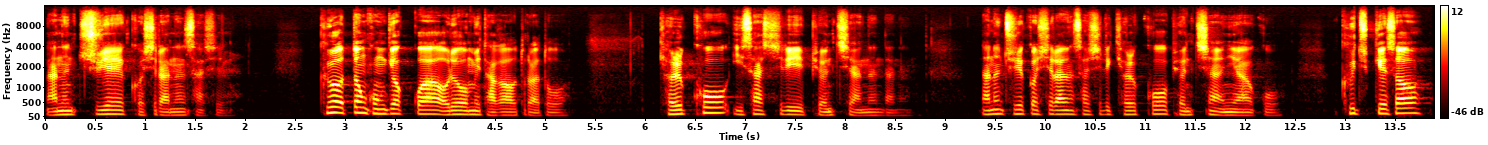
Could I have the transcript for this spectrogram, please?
나는 주의 것이라는 사실. 그 어떤 공격과 어려움이 다가오더라도 결코 이 사실이 변치 않는다는 나는 주의 것이라는 사실이 결코 변치 아니하고 그 주께서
